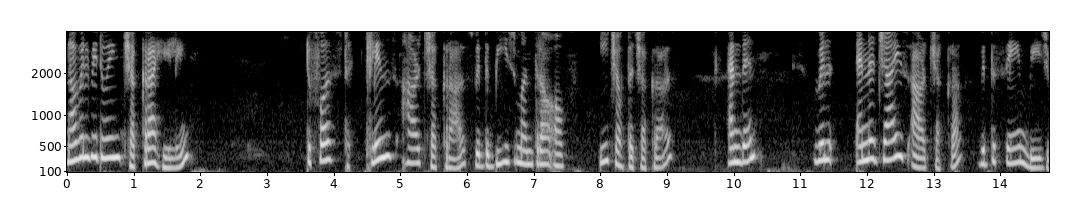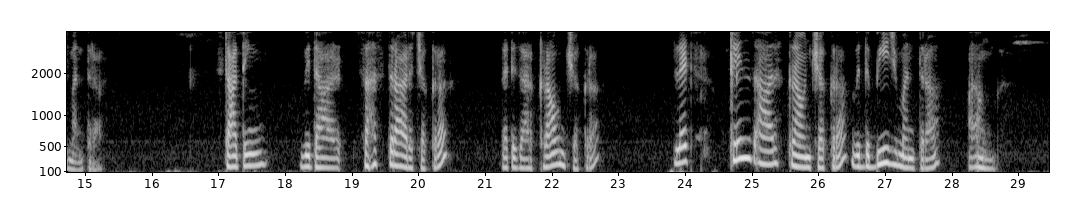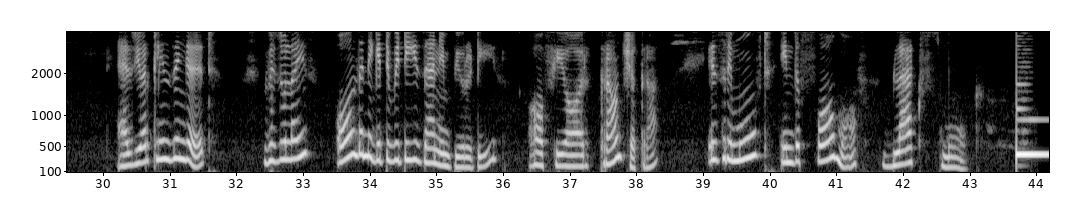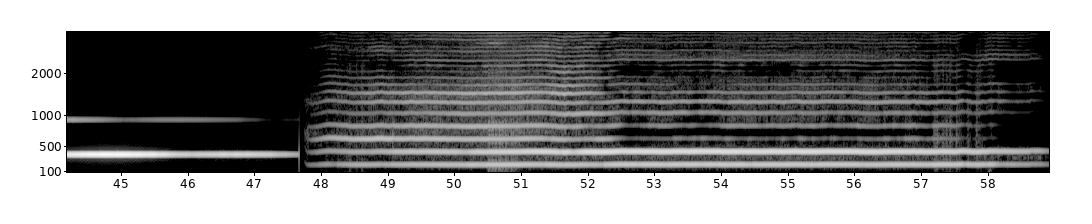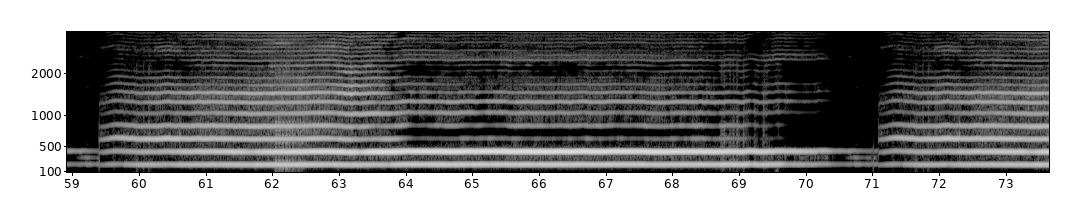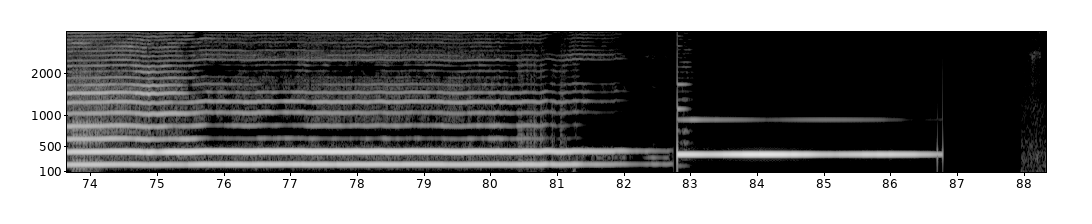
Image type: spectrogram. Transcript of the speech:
Now we'll be doing chakra healing. To first cleanse our chakras with the beej mantra of each of the chakras and then we'll energize our chakra with the same beej mantra. Starting with our Sahasrara chakra, that is our crown chakra. Let's cleanse our crown chakra with the beej mantra Ang. As you are cleansing it, visualize all the negativities and impurities of your crown chakra is removed in the form of black smoke.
